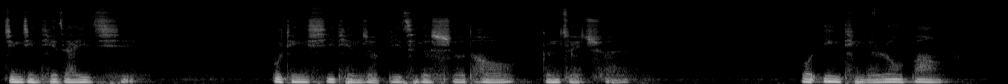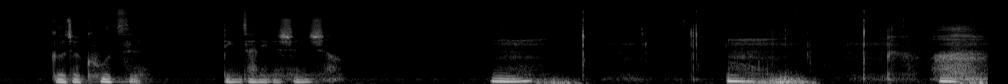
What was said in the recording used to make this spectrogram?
紧紧贴在一起，不停吸舔着彼此的舌头跟嘴唇。我硬挺的肉棒隔着裤子顶在你的身上。嗯，嗯，啊，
